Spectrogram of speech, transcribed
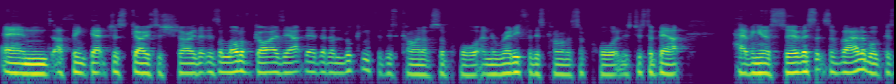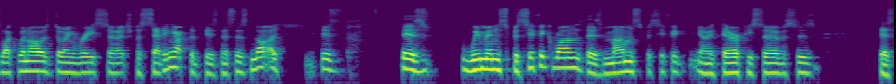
and I think that just goes to show that there's a lot of guys out there that are looking for this kind of support and ready for this kind of support. And it's just about having a service that's available. Because like when i was doing research for setting up the business there's not a there's there's women specific ones there's mum specific you know therapy services there's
